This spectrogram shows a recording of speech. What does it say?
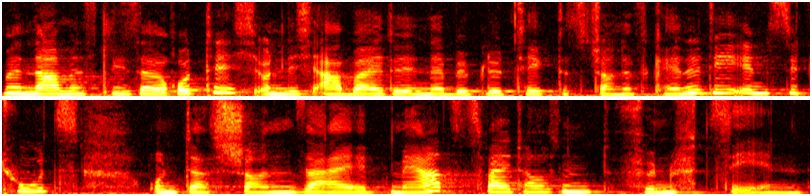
Mein Name ist Lisa Ruttig und ich arbeite in der Bibliothek des John F. Kennedy Instituts und das schon seit März 2015.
